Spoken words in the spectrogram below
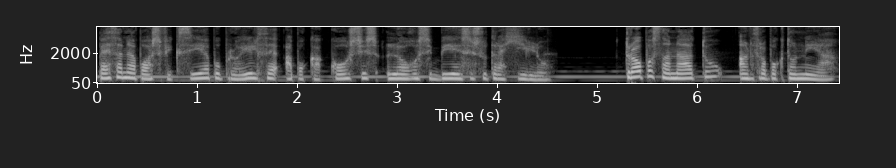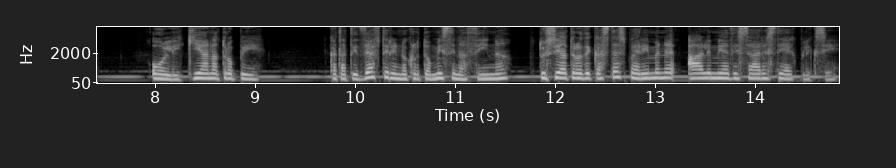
πέθανε από ασφυξία που προήλθε από κακώσεις λόγω συμπίεσης του τραχύλου. Τρόπος θανάτου, ανθρωποκτονία. Ολική ανατροπή. Κατά τη δεύτερη νεκροτομή στην Αθήνα, τους ιατροδικαστές περίμενε άλλη μια δυσάρεστη έκπληξη.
